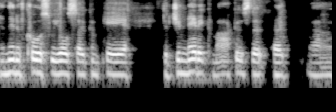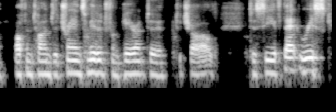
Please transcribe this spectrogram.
And then, of course, we also compare the genetic markers that are, uh, oftentimes are transmitted from parent to, to child to see if that risk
